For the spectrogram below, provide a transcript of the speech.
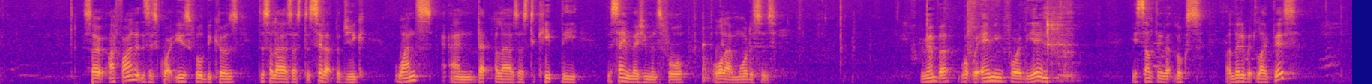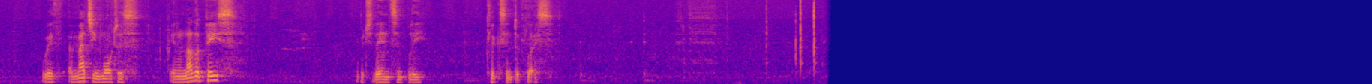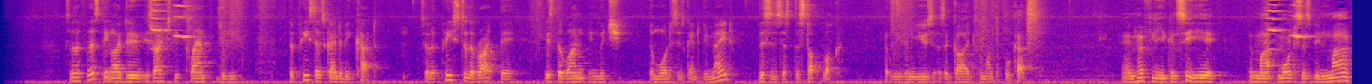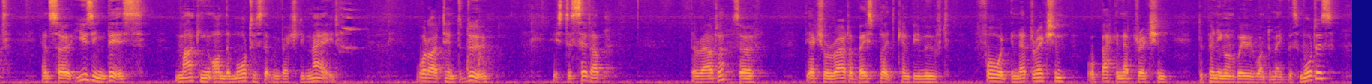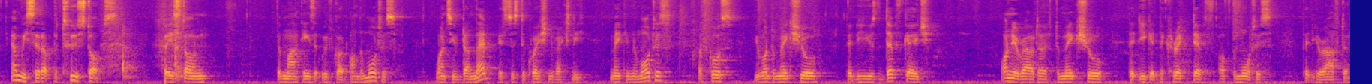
So I find that this is quite useful because this allows us to set up the jig once and that allows us to keep the, the same measurements for all our mortises. Remember what we're aiming for at the end is something that looks a little bit like this with a matching mortise in another piece which then simply clicks into place. So the first thing I do is I actually clamp the, the piece that's going to be cut. So the piece to the right there is the one in which the mortise is going to be made. This is just the stop block that we're going to use as a guide for multiple cuts. And hopefully you can see here the mortise has been marked and so using this marking on the mortise that we've actually made what I tend to do is to set up the router so the actual router base plate can be moved forward in that direction or back in that direction depending on where we want to make this mortise and we set up the two stops based on the markings that we've got on the mortise. Once you've done that it's just a question of actually making the mortise. Of course you want to make sure that you use the depth gauge on your router to make sure that you get the correct depth of the mortise that you're after.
